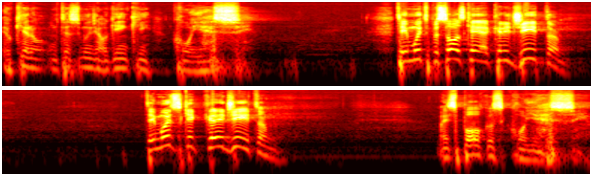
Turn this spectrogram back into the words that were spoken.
Eu quero um testemunho de alguém que conhece. Tem muitas pessoas que acreditam. Tem muitos que acreditam. Mas poucos conhecem.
